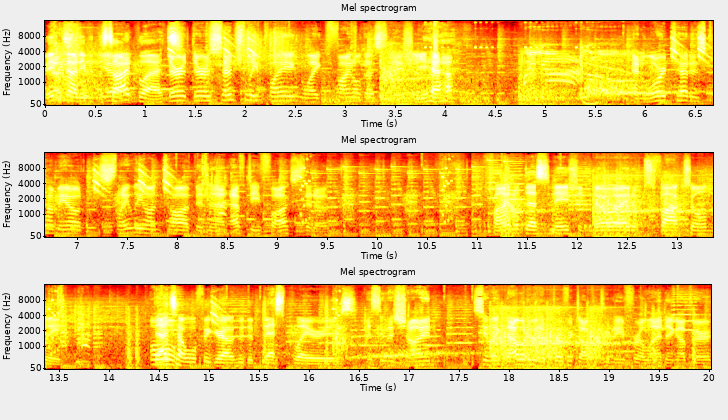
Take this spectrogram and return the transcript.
Maybe That's- not even the yeah, side plats. They're they're essentially playing like Final Destination. yeah. And Lord Tet is coming out slightly on top in that FD Fox ditto. Final destination, no items, Fox only. That's Oh. how we'll figure out who the best player is. It's see the shine. See, like that would have been a perfect opportunity for a landing up air.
